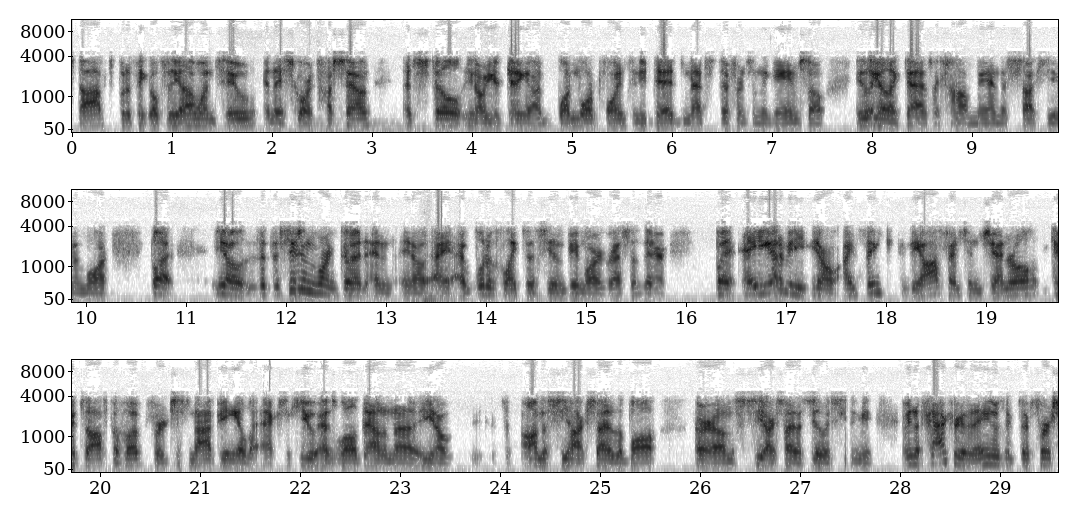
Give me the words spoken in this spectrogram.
stopped, but if they go for the other one too and they score a touchdown, it's still, you know, you're getting a, one more point than you did, and that's the difference in the game. So you look at it like that, it's like, oh man, this sucks even more. But you know, the decisions weren't good, and you know, I, I would have liked to see them be more aggressive there. But hey, you got to be, you know, I think the offense in general gets off the hook for just not being able to execute as well down in the, you know, on the Seahawks side of the ball or on the Seahawks side of the field, excuse me. I mean, the Packers, I think it was like their first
